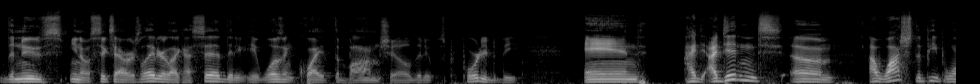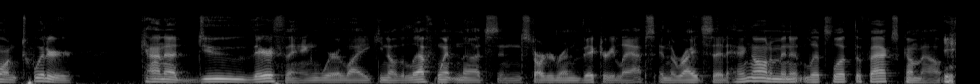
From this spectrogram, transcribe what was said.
the news, you know, six hours later, like I said, that it, it wasn't quite the bombshell that it was purported to be. And I, I didn't, um, I watched the people on Twitter kind of do their thing where like you know the left went nuts and started running victory laps and the right said hang on a minute let's let the facts come out.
